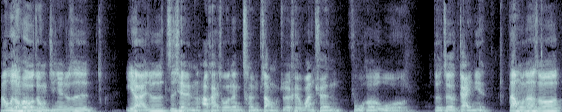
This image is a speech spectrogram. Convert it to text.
那为什么会有这种经验？就是一来就是之前阿凯说的那个成长，我觉得可以完全符合我的这个概念，但我那时候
